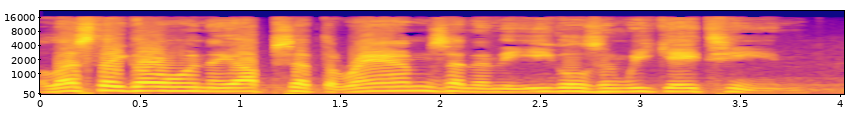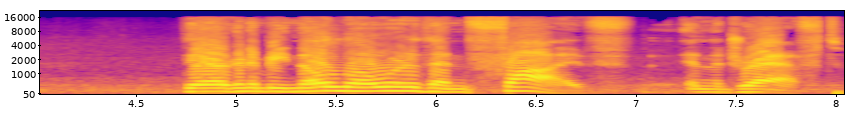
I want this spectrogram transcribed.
Unless they go and they upset the Rams and then the Eagles in week 18, they are going to be no lower than five in the draft.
